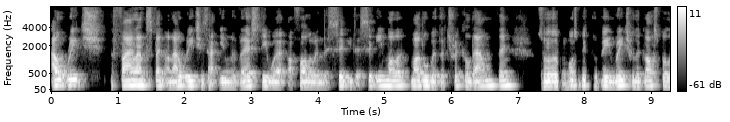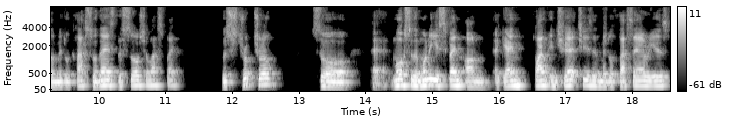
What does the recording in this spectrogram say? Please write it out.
outreach, the finance spent on outreach is at university work or following the city to city model, model with the trickle down thing. So mm-hmm. most people being reached with the gospel and middle class. So there's the social aspect, the structural. So uh, most of the money is spent on again planting churches in middle class areas.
